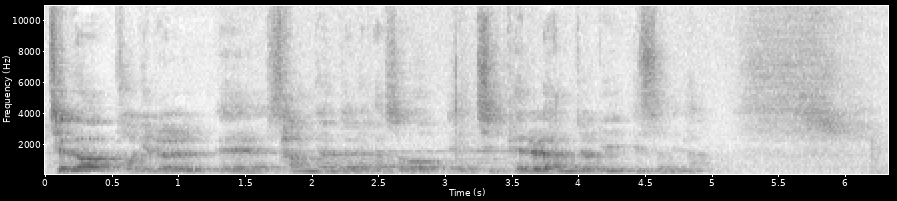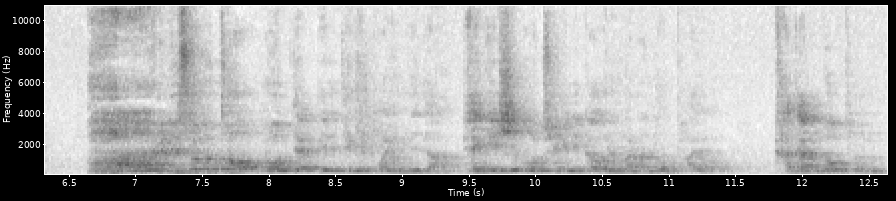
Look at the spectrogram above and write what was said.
제가 거기를 예, 3년 전에 가서 예, 집회를 한 적이 있습니다. 멀리서부터 롯데 빌딩이 보입니다. 125층이니까 얼마나 높아요? 가장 높은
